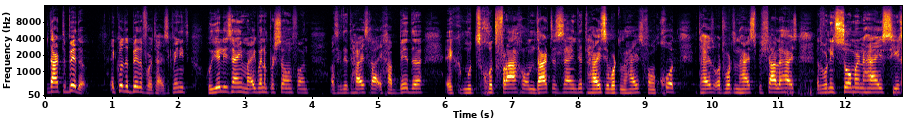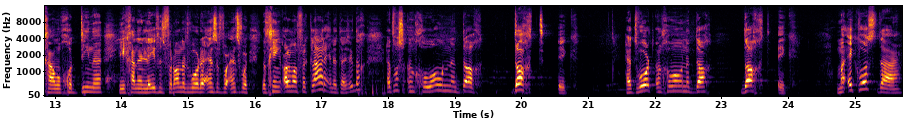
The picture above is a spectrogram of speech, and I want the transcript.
daar te bidden. Ik wilde bidden voor het huis. Ik weet niet hoe jullie zijn, maar ik ben een persoon van, als ik dit huis ga, ik ga bidden. Ik moet God vragen om daar te zijn. Dit huis wordt een huis van God. Het huis wordt een huis, speciale huis. Het wordt niet zomaar een huis. Hier gaan we God dienen. Hier gaan er levens veranderd worden, enzovoort, enzovoort. Dat ging ik allemaal verklaren in het huis. Ik dacht, het was een gewone dag, dacht ik. Het wordt een gewone dag, dacht ik. Maar ik was daar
